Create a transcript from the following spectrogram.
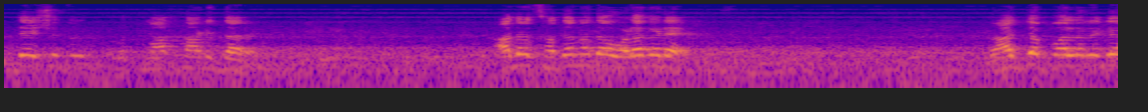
ಉದ್ದೇಶಿಸಿ ಮಾತನಾಡಿದ್ದಾರೆ. ಆದರೆ ಸದನದ ಒಳಗಡೆ ರಾಜ್ಯಪಾಲರಿಗೆ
